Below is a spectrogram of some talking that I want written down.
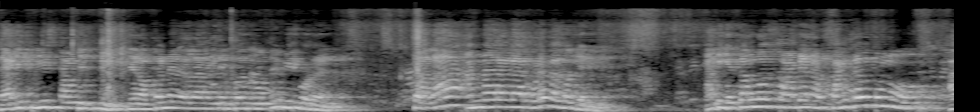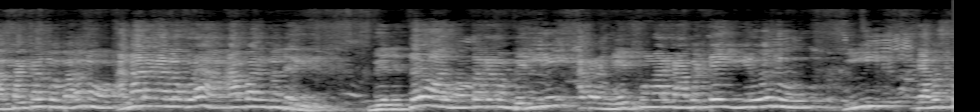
daddy please come with me నేను ఒక్కడనే వెళ్ళాలని ఇబ్బంది ఉంటే మీరు కూడా రండి. సో అలా అన్నారం గారు కూడా వెళ్ళడం జరిగింది. అంటే యుద్ధంలో స్టార్ట్ అయిన సంకల్పము ఆ సంకల్ప బలము అన్నారంగాల్లో కూడా ఆపాదించడం జరిగింది. వీళ్ళిద్దరూ ఆరు సంవత్సరాల క్రితం వెళ్ళి అక్కడ నేర్చుకున్నారు కాబట్టే ఈ రోజు ఈ వ్యవస్థ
